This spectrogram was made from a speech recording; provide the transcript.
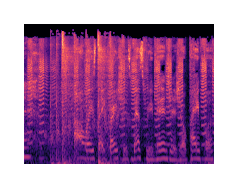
Always stay gracious, best revenge is your paper.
